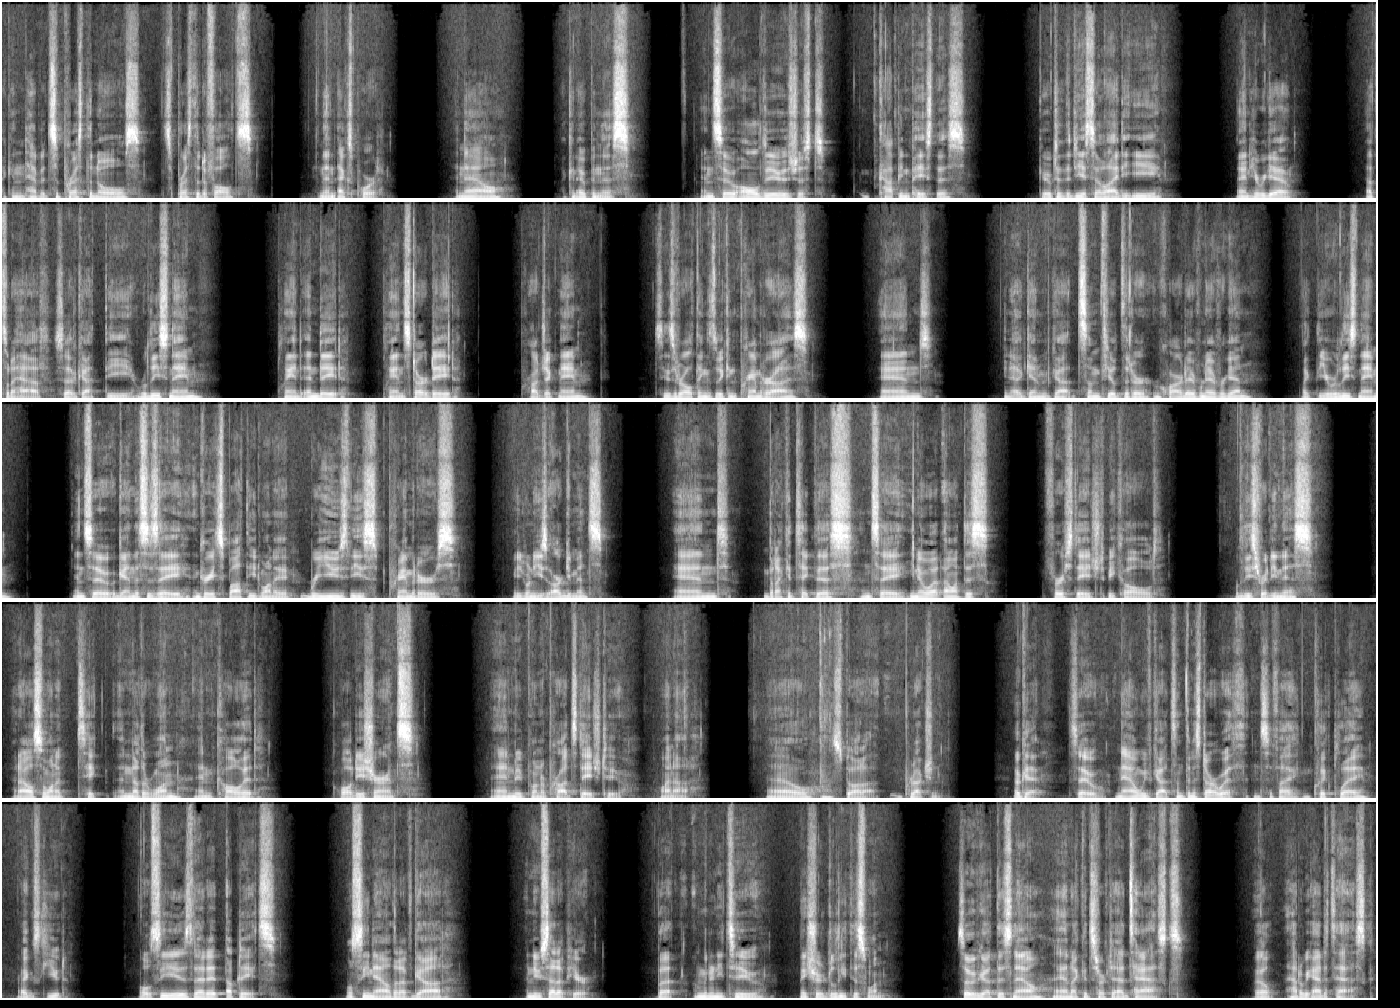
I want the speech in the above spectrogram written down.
I can have it suppress the nulls, suppress the defaults, and then export. And now I can open this. And so all I'll do is just copy and paste this, go to the DSL IDE, and here we go. That's what I have. So I've got the release name, planned end date, planned start date, project name. So these are all things we can parameterize. And you know, again, we've got some fields that are required over and over again, like the release name. And so again, this is a, a great spot that you'd want to reuse these parameters. You'd want to use arguments. And, but I could take this and say, you know what? I want this first stage to be called release readiness. And I also want to take another one and call it quality assurance. And maybe want a prod stage too. Why not? Oh, I'll spell out, production. Okay, so now we've got something to start with. And so if I click play, or execute, what we'll see is that it updates. We'll see now that I've got a new setup here, but I'm going to need to make sure to delete this one. So we've got this now, and I could start to add tasks. Well, how do we add a task?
